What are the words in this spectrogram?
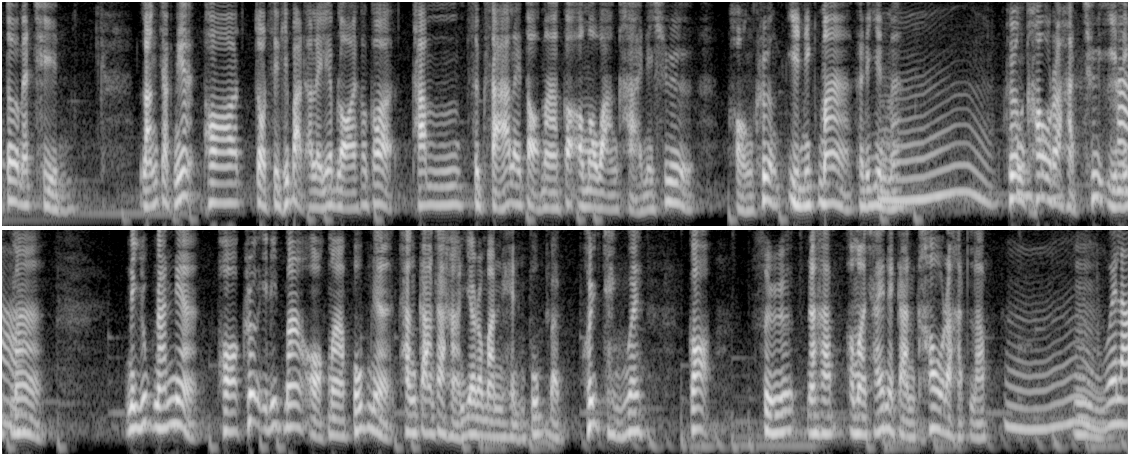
เตอร์แมชชีนหลังจากเนี้ยพอจดสิทธิบัตรอะไรเรียบร้อยเขาก็ทำศึกษาอะไรต่อมาก็เอามาวางขายในชื่อ ของเครื่อง Enigma เคยได้ยินไหมอืมเครื่องเข้ารหัสชื่อ Enigma ในยุคนั้นเนี่ยพอเครื่อง Enigma ออกมาปุ๊บเนี่ยทางการทหารเยอรมันเห็นปุ๊บแบบเฮ้ยเจ๋งเว้ยก็ซื้อนะครับเอามาใช้ในการเข้ารหัสลับอืมอืมเวลา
